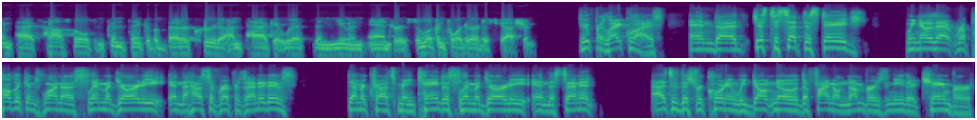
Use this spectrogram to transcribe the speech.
impacts hospitals and couldn't think of a better crew to unpack it with than you and Andrew. So looking forward to our discussion. Super, likewise. And uh, just to set the stage, we know that Republicans won a slim majority in the House of Representatives. Democrats maintained a slim majority in the Senate. As of this recording, we don't know the final numbers in either chamber.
